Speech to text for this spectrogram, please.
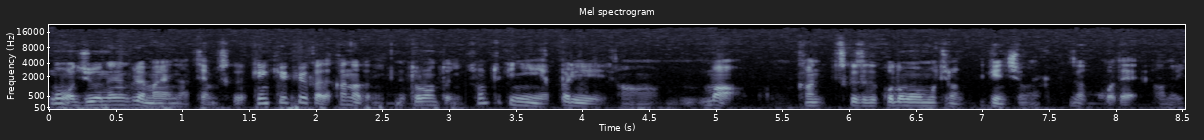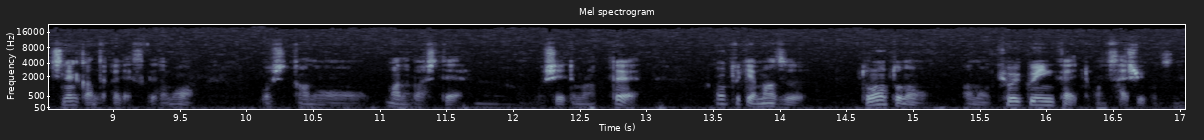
もう10年ぐらい前になっちゃいますけど、研究休暇でカナダに、トロントに、その時にやっぱり、あまあ、かんつくづく子供ももちろん現地のね、学校で、あの、1年間だけですけども、おしあの、学ばして、教えてもらって、その時はまず、トロントのあの、教育委員会とかに最初行くんですね。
